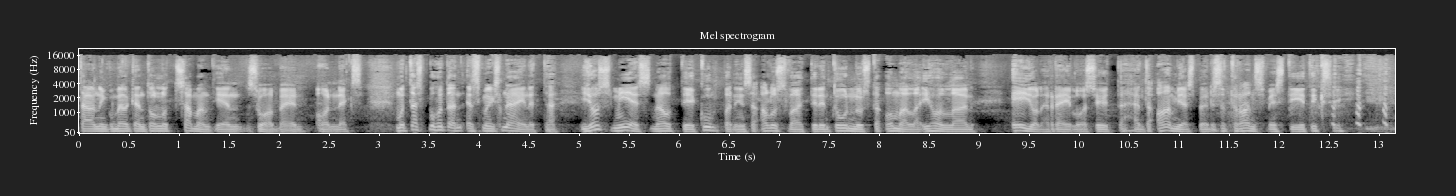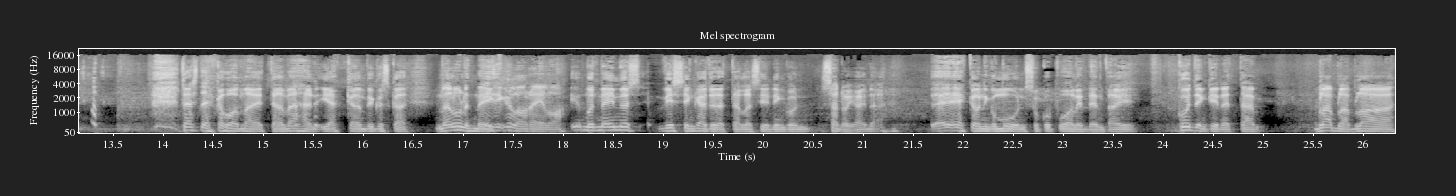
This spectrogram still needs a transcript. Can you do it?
tämä on niin melkein tullut saman tien Suomeen onneksi. Mutta tässä puhutaan esimerkiksi näin, että jos mies nauttii kumppaninsa alusvaatteiden tunnusta omalla ihollaan, ei ole reilua syyttää häntä aamiaispöydässä transvestiitiksi. Tästä ehkä huomaa, että tämä on vähän iäkkäämpi, koska mä luulen, että me Ei ei, se kyllä ole reilua. mutta me ei myös vissiin käytetä tällaisia niin kuin sanoja enää. Ehkä on niin kuin muun sukupuolinen tai kuitenkin, että bla bla bla.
